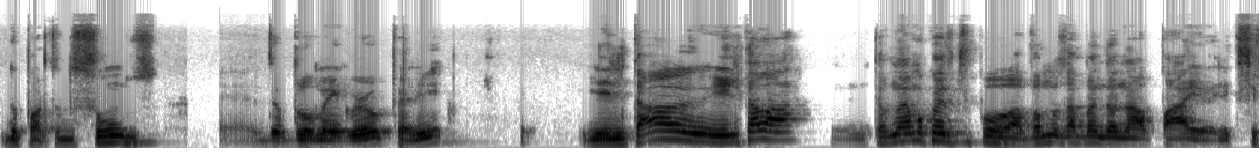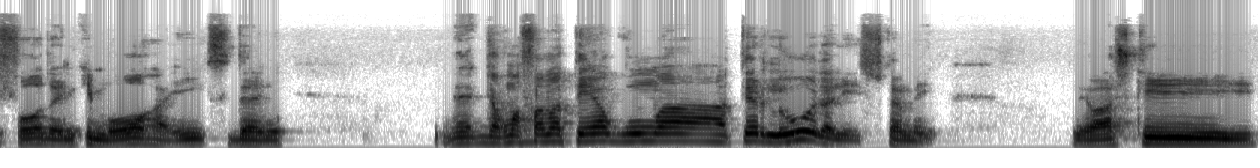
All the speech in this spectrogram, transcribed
do Porta dos Fundos, é, do Blue Man Group ali, e ele tá, ele tá lá, então não é uma coisa tipo, ó, vamos abandonar o pai, ele que se foda, ele que morra aí, que se dane. Né, de alguma forma tem alguma ternura nisso também. Eu acho que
